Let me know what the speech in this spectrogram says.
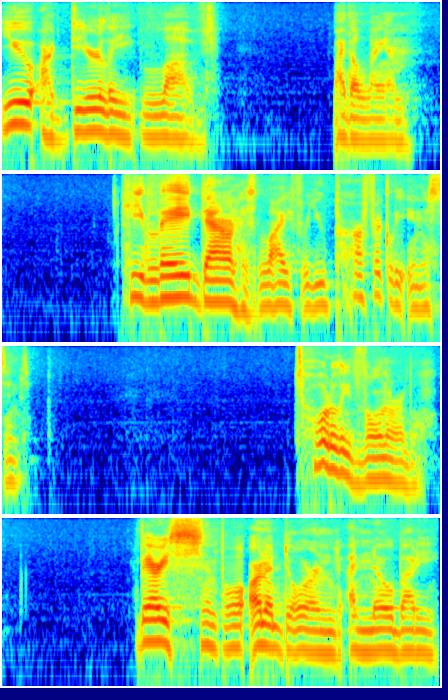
You are dearly loved by the Lamb. He laid down his life for you, perfectly innocent, totally vulnerable. Very simple, unadorned, a nobody,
